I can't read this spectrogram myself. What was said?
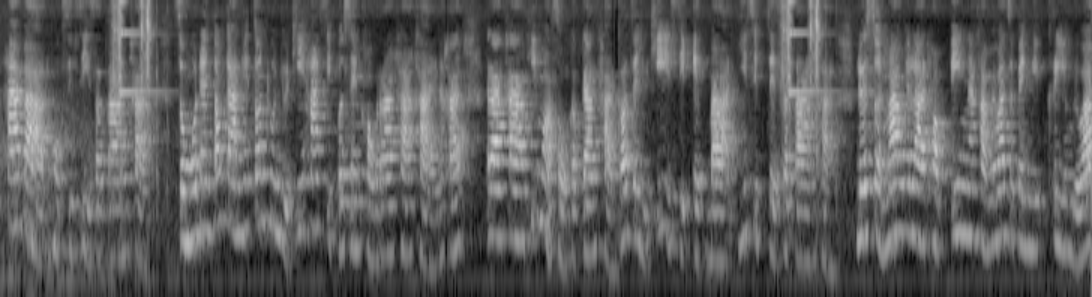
5 บาท 64 สตางค์ค่ะ สมมุติแนนต้องการให้ต้นทุนอยู่ที่ 50%ของราคาขายนะคะ ราคาที่เหมาะสมกับการขายก็จะอยู่ที่ 11 บาท 27 สตางค์ค่ะ โดยส่วนมากเวลาท็อปปิ้งนะคะ ไม่ว่าจะเป็นวิปครีมหรือว่า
